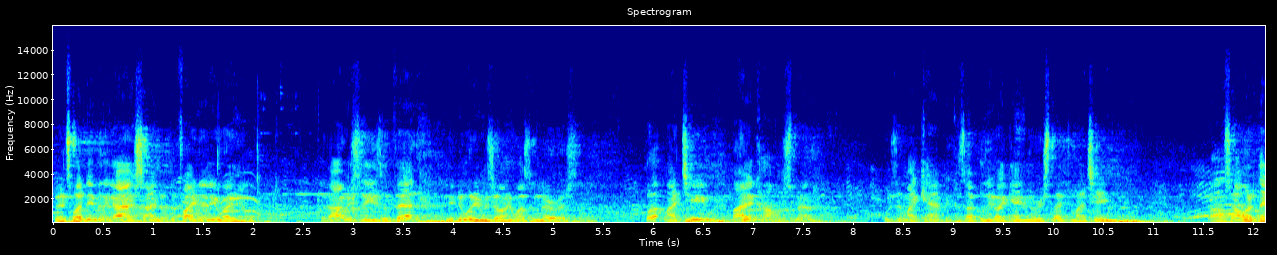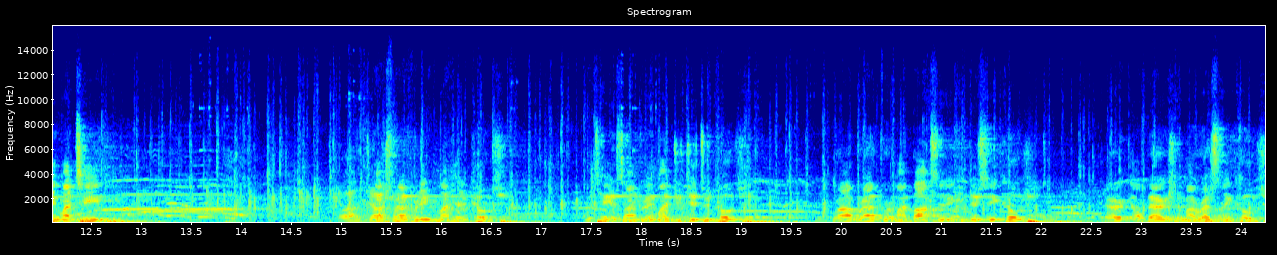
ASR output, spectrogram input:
Vince wasn't even the guy I signed up to fight anyway. But obviously, he's a vet. He knew what he was doing. He wasn't nervous. But my team, my accomplishment was in my camp because I believe I gained the respect of my team. Uh, so I want to thank my team. Uh, Josh Rafferty, my head coach. Mateus Andre, my jiu-jitsu coach. Rob Radford, my boxing and conditioning coach. Eric Albarracin, my wrestling coach.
